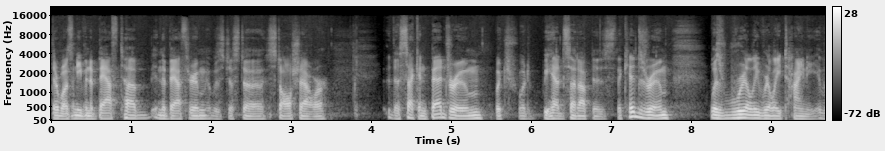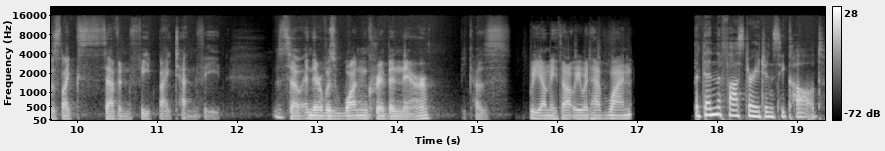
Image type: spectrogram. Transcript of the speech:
There wasn't even a bathtub in the bathroom, it was just a stall shower. The second bedroom, which what we had set up as the kids' room, was really, really tiny. It was like seven feet by 10 feet. So, and there was one crib in there because we only thought we would have one. But then the foster agency called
